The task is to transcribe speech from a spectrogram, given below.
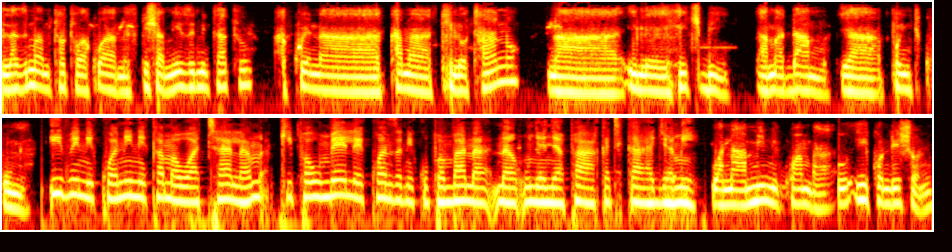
lazima mtoto akuwa amefikisha miezi mitatu, akuwe na kama kilo tano na ile HB ama damu ya point kumi. Hivi ni kwa nini kama wataalam kipaumbele kwanza ni kupambana na unyanyapaa katika jamii? Wanaamini kwamba hii condition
